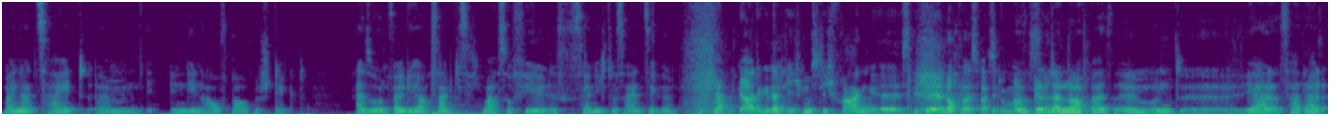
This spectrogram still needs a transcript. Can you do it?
meiner Zeit ähm, in den Aufbau gesteckt. Also und weil du ja auch sagtest, ich mache so viel, es ist ja nicht das Einzige. Ich habe gerade gedacht, ich muss dich fragen, äh, es gibt ja noch was, was du machst. Es gibt ne? dann noch was ähm, und äh, ja, es hat halt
